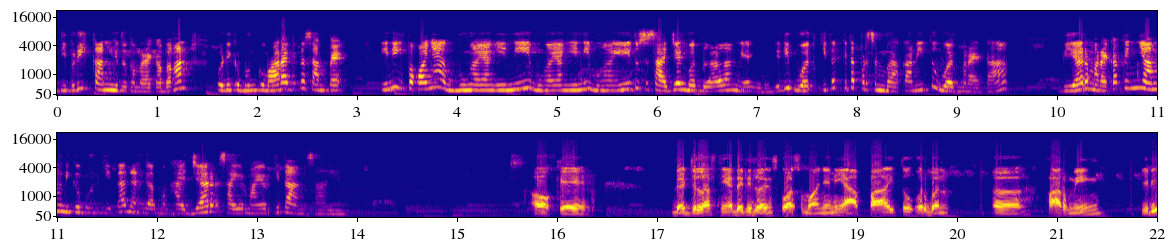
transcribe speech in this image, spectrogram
diberikan gitu ke mereka. Bahkan kalau di kebun kumara kita sampai ini pokoknya bunga yang ini, bunga yang ini, bunga yang ini itu sesajen buat belalang ya gitu. Jadi buat kita kita persembahkan itu buat mereka, biar mereka kenyang di kebun kita dan gak menghajar sayur mayur kita misalnya. Oke, udah jelas nih ya dari Dalang Squad semuanya nih apa itu urban uh, farming. Jadi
